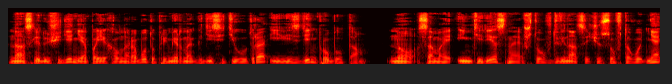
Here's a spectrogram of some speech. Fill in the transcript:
На следующий день я поехал на работу примерно к 10 утра и весь день пробыл там. Но самое интересное, что в 12 часов того дня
